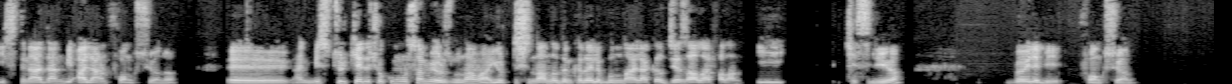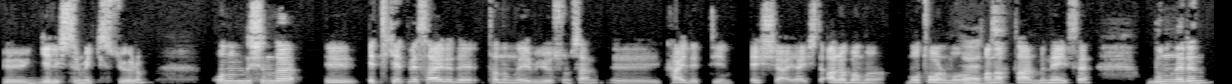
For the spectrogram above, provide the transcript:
istinaden bir alarm fonksiyonu. E, hani biz Türkiye'de çok umursamıyoruz bunu ama yurt dışında anladığım kadarıyla bununla alakalı cezalar falan iyi kesiliyor. Böyle bir fonksiyon e, geliştirmek istiyorum. Onun dışında e, etiket vesaire de tanımlayabiliyorsun sen e, kaydettiğin eşyaya. İşte araba mı, motor mu, evet. anahtar mı neyse. Bunların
